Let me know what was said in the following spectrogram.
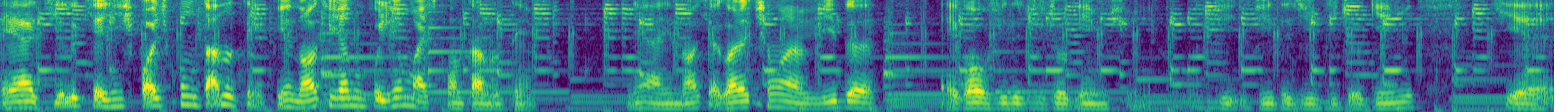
é aquilo que a gente pode contar no tempo. Enoque já não podia mais contar no tempo. Né? A Enoque agora tinha uma vida, é igual vida de videogame, vida de videogame que é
